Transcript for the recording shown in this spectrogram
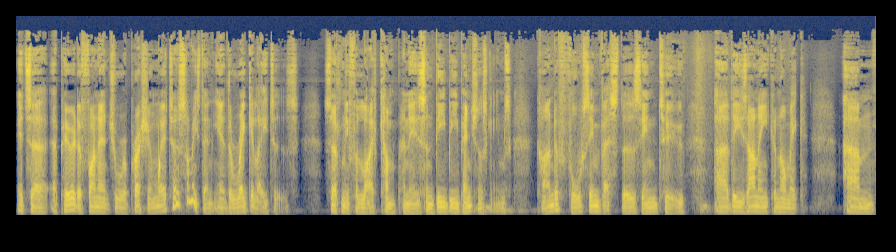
it's a, a period of financial repression where to some extent, you know, the regulators, certainly for life companies and DB pension schemes, kind of force investors into uh, these uneconomic um,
